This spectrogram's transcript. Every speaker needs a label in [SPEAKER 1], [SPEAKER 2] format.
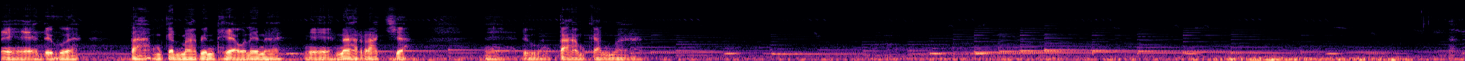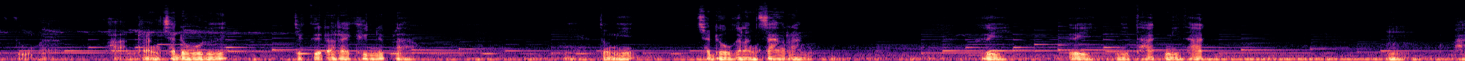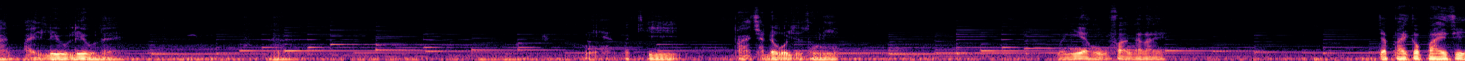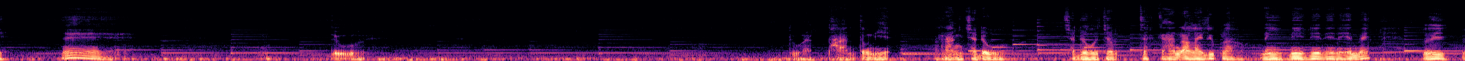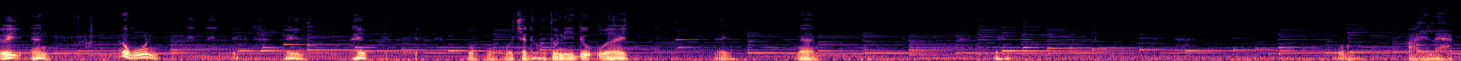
[SPEAKER 1] แหมดูอะตามกันมาเป็นแถวเลยนะนี่น่ารักเชียนี่ดูตามกันมา ดูมาผ่านรังชะโดหรือ จะเกิดอะไรขึ้นหรือเปล่า ตรงนี้ชะโดกำลังสร้างรัง เฮ้ย เฮ้ย มีทัก มีทัก ริ้วๆเลยเออเนี่ยเมื่อกี้ปลาชะโดอยู่ตรงนี้มาเงี่ยหูฟังอะไร จะไปก็ไปสิแน่ดูดูครับผ่านตรงนี้ รังชะโดชะโดจะจัดการอะไรหรือเปล่า นี่นี่นี่นี่เห็นไหมเฮ้ยเฮ้ยนั่น นู่นเฮ้ยเฮ้ยโอ้โหชะโดตัวนี้ดุเว้ยเฮ้ยนั่นไปแล้ว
